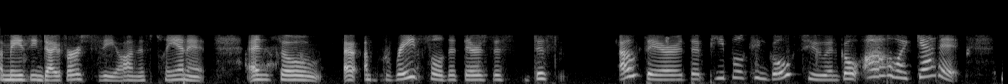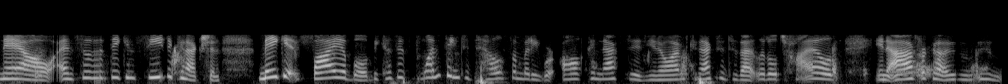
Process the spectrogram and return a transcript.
amazing diversity on this planet, and so I- I'm grateful that there's this this out there that people can go to and go, oh, I get it now, and so that they can see the connection, make it viable. Because it's one thing to tell somebody we're all connected. You know, I'm connected to that little child in Africa who, who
